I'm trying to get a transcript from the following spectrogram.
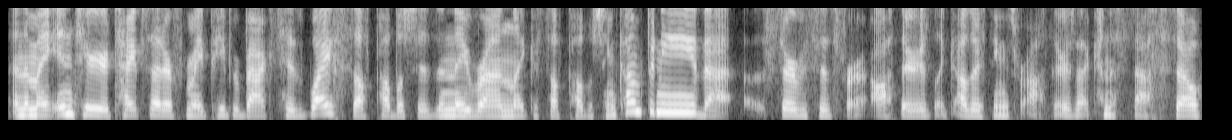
And then my interior typesetter for my paperbacks, his wife self publishes, and they run like a self publishing company that services for authors, like other things for authors, that kind of stuff. So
